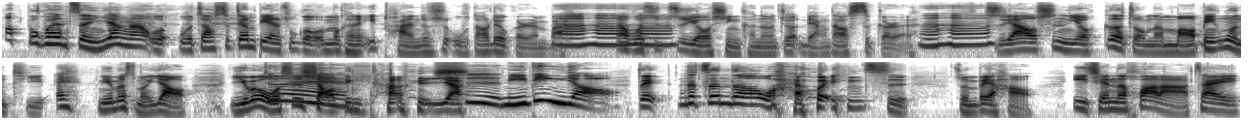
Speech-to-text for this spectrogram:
不管怎样啊，我我只要是跟别人出国，我们可能一团就是五到六个人吧。那我是自由行，可能就两到四个人。只要是你有各种的毛病问题，哎，你有没有什么药？以为我是小叮当一样，是你一定有。对，那真的，我还会因此准备好。以前的话啦，在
